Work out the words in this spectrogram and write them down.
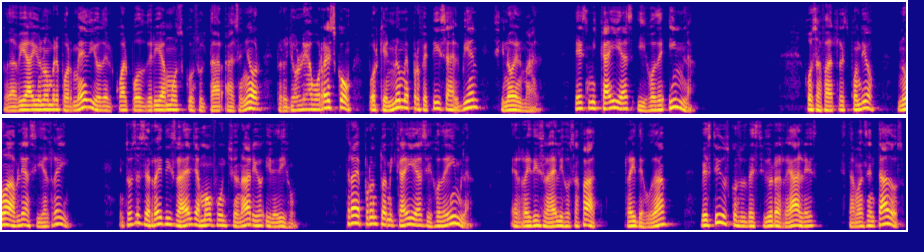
Todavía hay un hombre por medio del cual podríamos consultar al Señor, pero yo le aborrezco, porque no me profetiza el bien, sino el mal. Es Micaías, hijo de Imla. Josafat respondió, No hable así el rey. Entonces el rey de Israel llamó a un funcionario y le dijo, Trae pronto a Micaías, hijo de Imla. El rey de Israel y Josafat, rey de Judá, vestidos con sus vestiduras reales, estaban sentados,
